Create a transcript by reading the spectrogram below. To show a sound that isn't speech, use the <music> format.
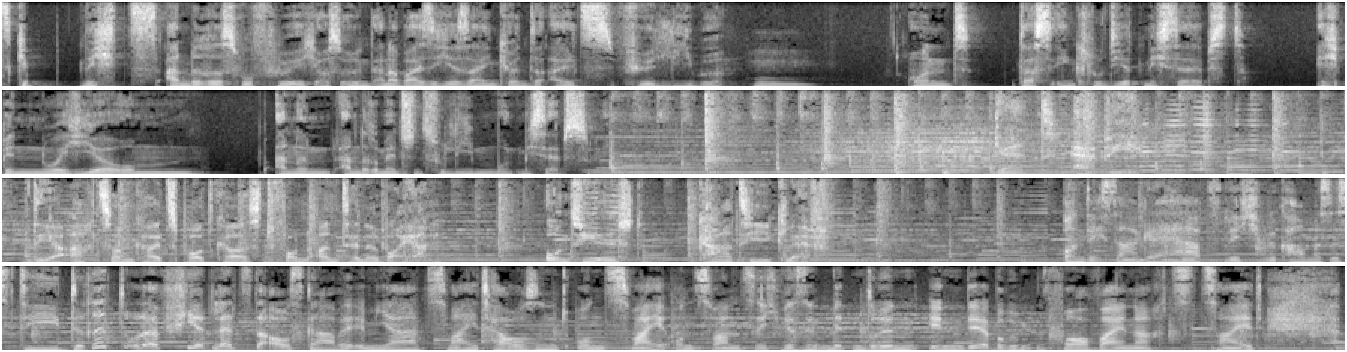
es gibt nichts anderes, wofür ich aus irgendeiner Weise hier sein könnte, als für Liebe. Hm. Und das inkludiert mich selbst. Ich bin nur hier, um anderen, andere Menschen zu lieben und mich selbst zu lieben. Get Happy. Der Achtsamkeitspodcast von Antenne Bayern. Und hier ist Kati Kleff. Und ich sage herzlich willkommen. Es ist die dritt- oder viertletzte Ausgabe im Jahr 2022. Wir sind mittendrin in der berühmten Vorweihnachtszeit.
